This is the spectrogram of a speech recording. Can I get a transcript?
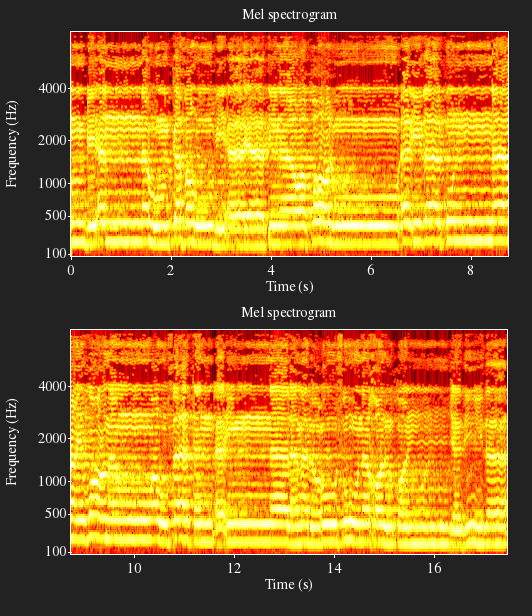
بأنهم كفروا بآياتنا وقالوا أإذا كنا عظاما ورفاتا أإنا لمبعوثون خلقا جديدا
